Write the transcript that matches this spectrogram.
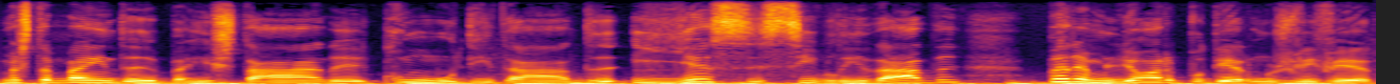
mas também de bem-estar, comodidade e acessibilidade para melhor podermos viver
